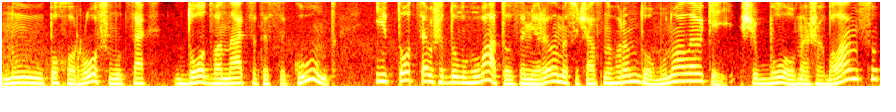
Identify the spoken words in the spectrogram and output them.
Ну, по-хорошому, це до 12 секунд. І то це вже довгувато за мірилами сучасного рандому. Ну але окей, щоб було в межах балансу,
